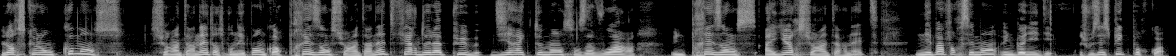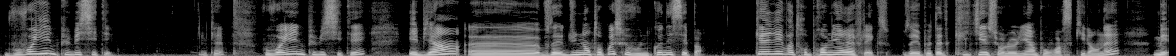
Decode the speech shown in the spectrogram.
lorsque l'on commence sur Internet, lorsqu'on n'est pas encore présent sur Internet, faire de la pub directement sans avoir une présence ailleurs sur Internet n'est pas forcément une bonne idée. Je vous explique pourquoi. Vous voyez une publicité. vous voyez une publicité, eh bien, euh, vous avez d'une entreprise que vous ne connaissez pas quel est votre premier réflexe? Vous allez peut-être cliquer sur le lien pour voir ce qu'il en est, mais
